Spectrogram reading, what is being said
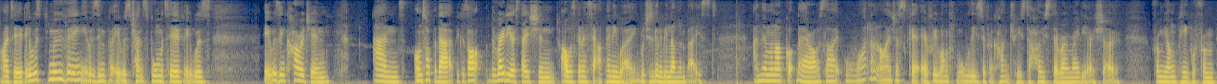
I did. It was moving. It was imp- it was transformative. It was it was encouraging. And on top of that, because I, the radio station I was going to set up anyway, which is going to be London based. And then when I got there, I was like, well, why don't I just get everyone from all these different countries to host their own radio show? From young people from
